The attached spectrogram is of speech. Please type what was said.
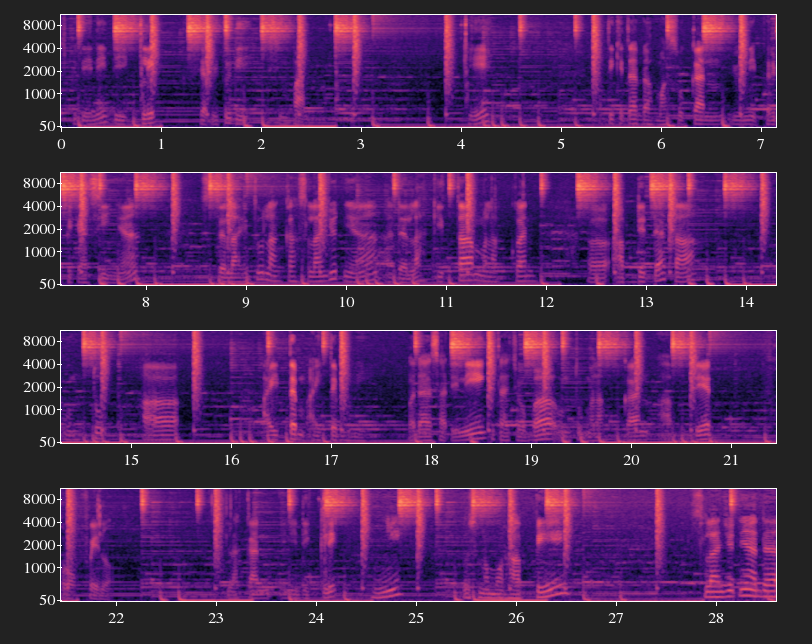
seperti ini diklik siap itu disimpan. Oke. Nanti kita sudah masukkan unit verifikasinya. Setelah itu langkah selanjutnya adalah kita melakukan uh, update data untuk item-item uh, ini. Pada saat ini kita coba untuk melakukan update profil silahkan ini diklik. Ini terus nomor HP selanjutnya ada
